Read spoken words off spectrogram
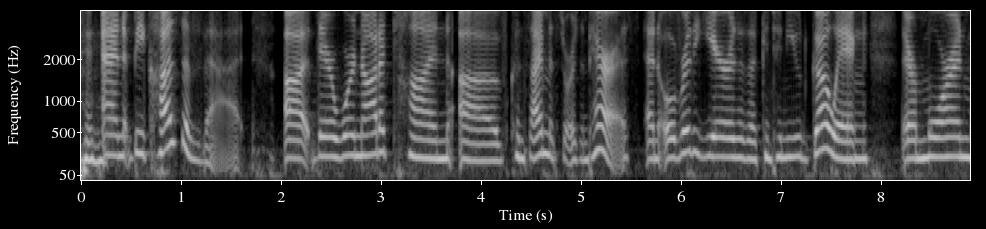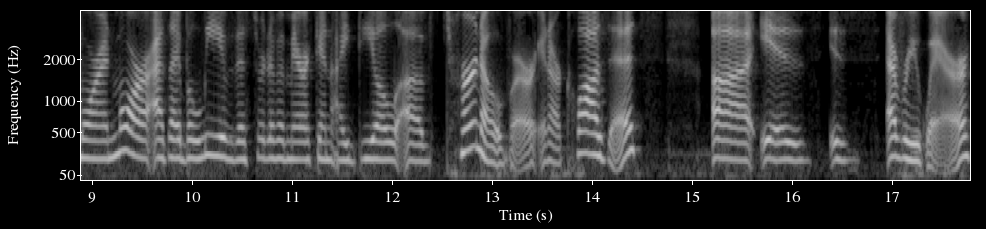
and because of that, uh, there were not a ton of consignment stores in Paris. And over the years, as I've continued going, there are more and more and more, as I believe this sort of American ideal of turnover in our closets uh, is is everywhere.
